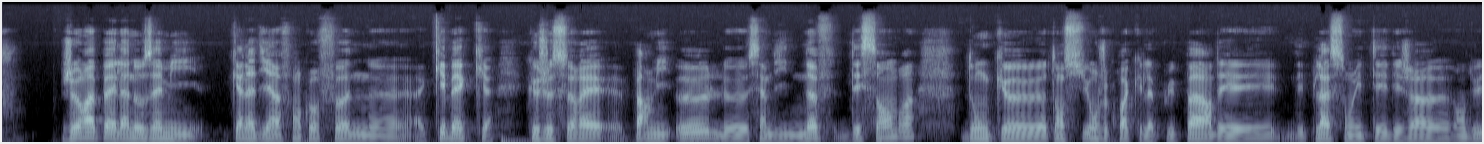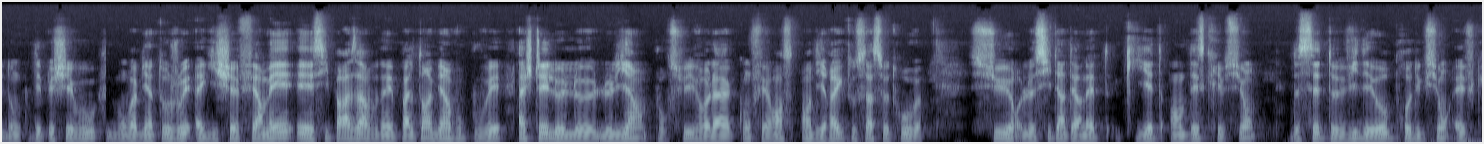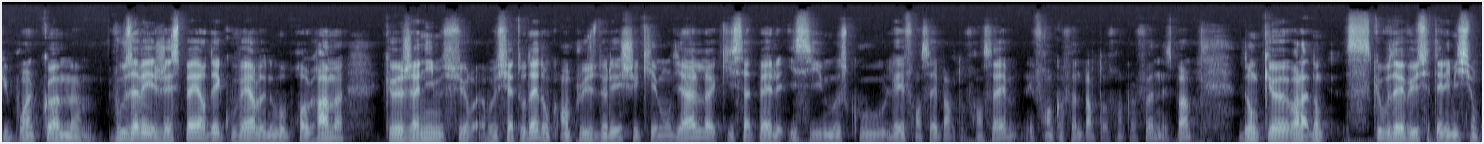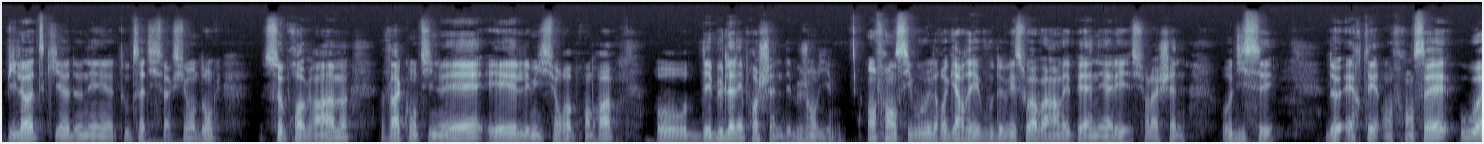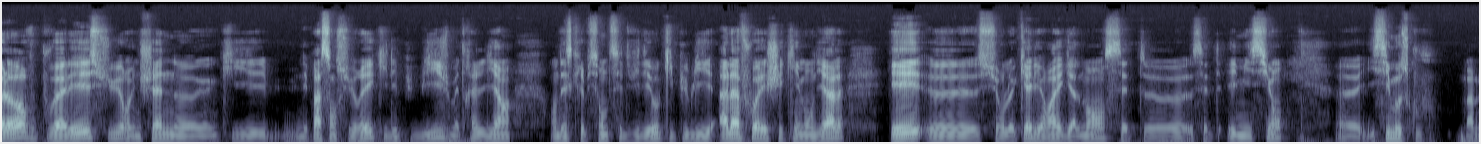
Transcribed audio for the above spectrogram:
Je rappelle à nos amis canadien francophone euh, à Québec que je serai euh, parmi eux le samedi 9 décembre. Donc euh, attention, je crois que la plupart des, places ont été déjà vendues, donc dépêchez-vous. On va bientôt jouer à guichet fermé et si par hasard vous n'avez pas le temps, eh bien vous pouvez acheter le lien pour suivre la conférence en direct. Tout ça se trouve sur le site internet qui est en description de cette vidéo production fq.com. Vous avez, j'espère, découvert le nouveau programme que j'anime sur Russia Today, donc en plus de l'échiquier mondial, qui s'appelle ici Moscou, les Français parlent au français, les francophones parlent au francophone, n'est-ce pas? Donc euh, voilà, donc ce que vous avez vu, c'était l'émission pilote qui a donné toute satisfaction. Donc ce programme va continuer et l'émission reprendra au début de l'année prochaine, début janvier. En France, si vous voulez le regarder, vous devez soit avoir un VPN et aller sur la chaîne Odyssée de RT en français, ou alors vous pouvez aller sur une chaîne euh, qui n'est pas censurée, qui les publie, je mettrai le lien en description de cette vidéo, qui publie à la fois l'échiquier mondial et euh, sur lequel il y aura également cette, euh, cette émission ici Moscou.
